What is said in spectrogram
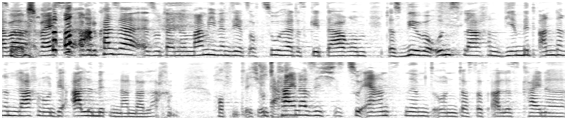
aber hört. weißt du, aber du kannst ja, also deine Mami, wenn sie jetzt auch zuhört, es geht darum, dass wir über uns lachen, wir mit anderen lachen und wir alle miteinander lachen. Hoffentlich. Und Klar. keiner sich zu ernst nimmt und dass das alles keine,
